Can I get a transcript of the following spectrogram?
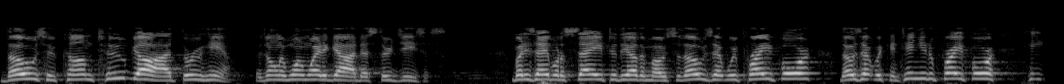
those who come to God through Him. There's only one way to God, that's through Jesus. But He's able to save to the uttermost. So those that we prayed for, those that we continue to pray for, He,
